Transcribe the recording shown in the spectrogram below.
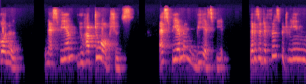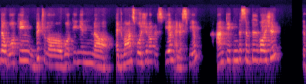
kernel. In SVM, you have two options, SVM and BSPM there is a difference between the working bit uh, working in uh, advanced version of SVM and SVM. I'm taking the simple version. The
